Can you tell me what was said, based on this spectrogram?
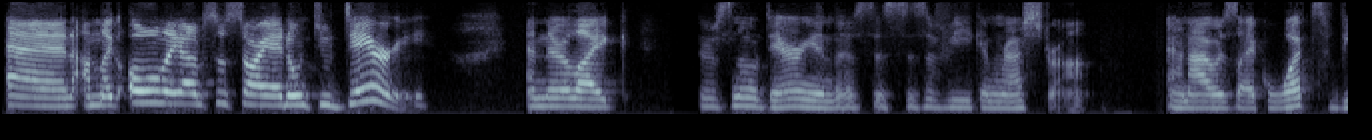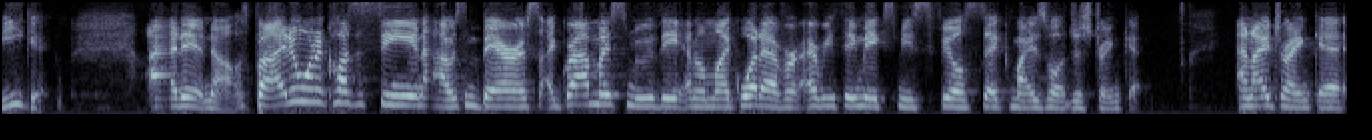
And I'm like, "Oh my god, I'm so sorry. I don't do dairy." And they're like, "There's no dairy in this. This is a vegan restaurant." And I was like, what's vegan? I didn't know. But I didn't want to cause a scene. I was embarrassed. I grabbed my smoothie and I'm like, whatever, everything makes me feel sick. Might as well just drink it. And I drank it.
